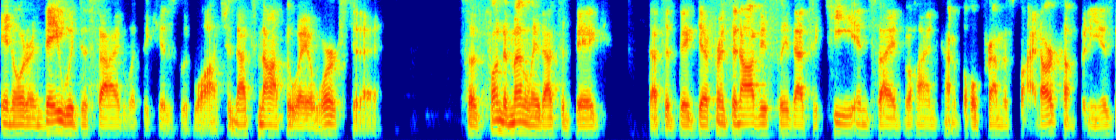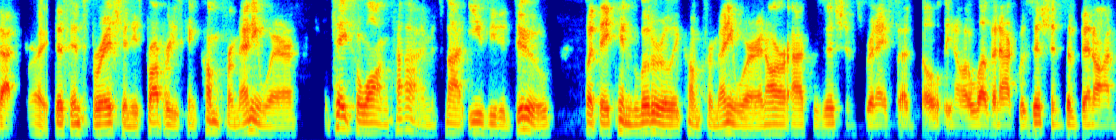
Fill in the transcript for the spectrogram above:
in order and they would decide what the kids would watch and that's not the way it works today. So fundamentally that's a big that's a big difference and obviously that's a key insight behind kind of the whole premise behind our company is that right. this inspiration these properties can come from anywhere. It takes a long time. It's not easy to do but they can literally come from anywhere and our acquisitions rene said oh, you know 11 acquisitions have been on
